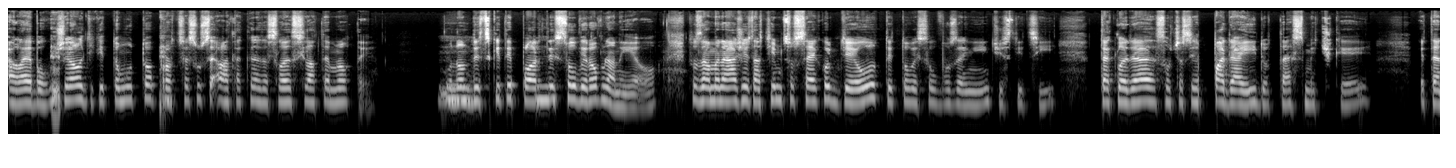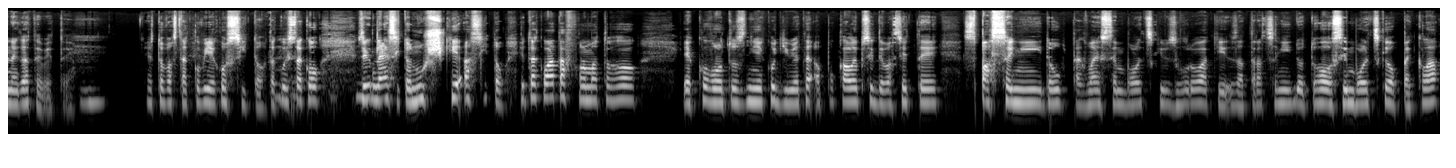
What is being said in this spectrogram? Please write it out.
Ale bohužel díky tomuto procesu se ale také zasluje síla temnoty. Ono hmm. vždycky ty polarity mm. jsou vyrovnaný, jo. To znamená, že zatímco se jako dějou tyto vysvobození čistící, tak lidé současně padají do té smyčky té negativity. Mm. Je to vlastně takový jako síto. Takový jako, ne síto, nůžky a síto. Je to taková ta forma toho, jako ono to zní jako divně té apokalypsy, kde vlastně ty spasení jdou takzvaně symbolicky vzhůru a ti zatracení do toho symbolického pekla.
